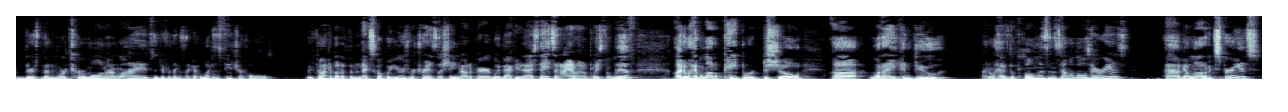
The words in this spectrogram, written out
there's been more turmoil in our lives and different things like that. What does the future hold? We've talked about it. In the next couple of years, we're transitioning out of Paraguay back to the United States, and I don't have a place to live. I don't have a lot of paperwork to show uh, what I can do. I don't have diplomas in some of those areas. I've got a lot of experience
